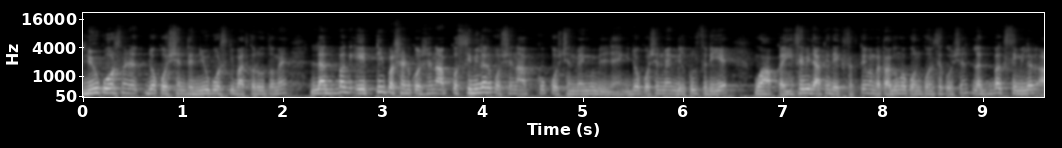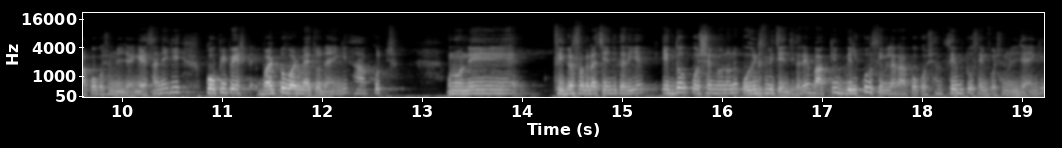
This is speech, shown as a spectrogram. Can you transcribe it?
न्यू कोर्स में जो क्वेश्चन थे न्यू कोर्स की बात करूँ तो मैं, लगभग 80 परसेंट क्वेश्चन आपको सिमिलर क्वेश्चन आपको क्वेश्चन बैंक में मिल जाएँगे। जो क्वेश्चन बैंक बिल्कुल फ्री है, वो आप कहीं से भी जाके देख सकते हो, मैं बता दूँगा कौन कौन से क्वेश्चन लगभग सिमिलर आपको क्वेश्चन मिल जाएँगे। ऐसा नहीं कि copy paste word to word match हो जाएँगे। हाँ कुछ उन्होंने फिगर्स वगैरह चेंज करिए एक दो क्वेश्चन में उन्होंने पॉइंट्स भी चेंज करे, बाकी बिल्कुल सिमिलर आपको question same to same question मिल जाएँगे।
